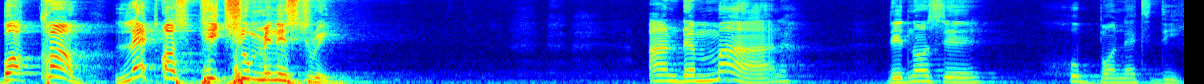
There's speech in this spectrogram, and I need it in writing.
but come, let us teach you ministry. And the man did not say, Who bonnet thee?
